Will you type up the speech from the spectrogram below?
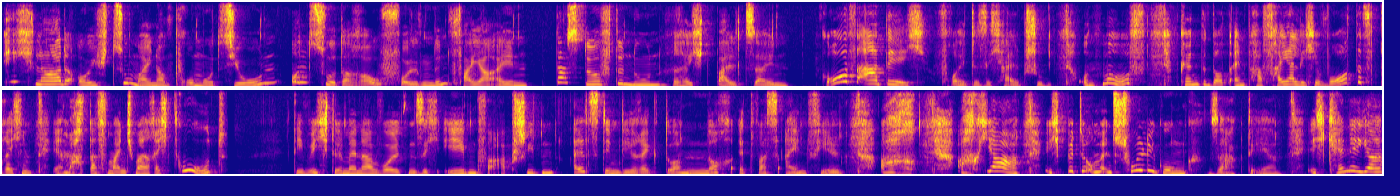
Ich lade euch zu meiner Promotion und zur darauf folgenden Feier ein. Das dürfte nun recht bald sein. Großartig, freute sich Halbschuh. Und Muff könnte dort ein paar feierliche Worte sprechen. Er macht das manchmal recht gut. Die Wichtelmänner wollten sich eben verabschieden, als dem Direktor noch etwas einfiel. Ach, ach ja, ich bitte um Entschuldigung, sagte er. Ich kenne ja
